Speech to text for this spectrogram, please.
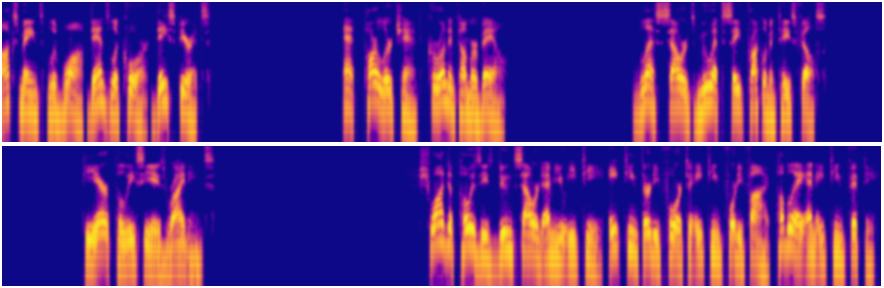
Aux mains, la voix, dans le corps, des spirits. Et, par leur chant, coronantum merveille. Les sourds muets se proclamentes fils. Pierre Pélissier's writings Choix de poésies d'une sourd muet, 1834-1845, publié en 1850.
